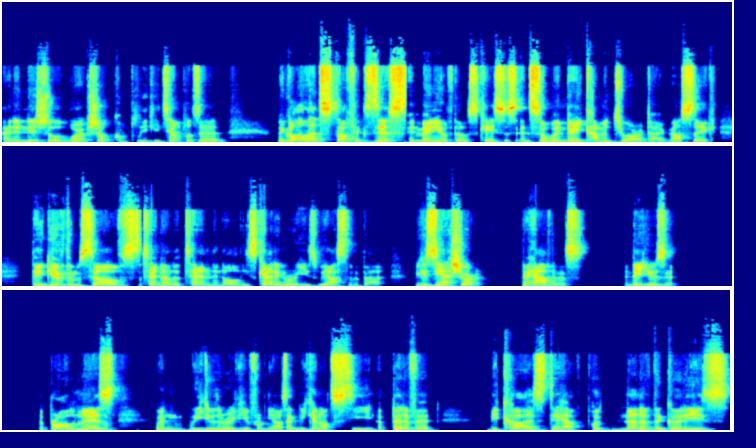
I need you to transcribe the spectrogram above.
an initial workshop completely templated. Like all that stuff exists in many of those cases. And so when they come into our diagnostic, they give themselves 10 out of 10 in all these categories we ask them about. Because, yeah, sure, they have this and they use it. The problem is when we do the review from the outside, we cannot see a bit of it because they have put none of the goodies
